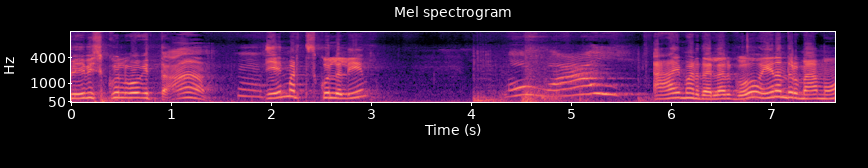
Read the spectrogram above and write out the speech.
ಬೇಬಿ ಸ್ಕೂಲ್ಗೆ ಹೋಗಿತ್ತಾ? ಏನು ಮಾಡ್ತಿ ಸ್ಕೂಲಲ್ಲಿ ಆಯ್ ಮಾಡ್ದೆ ಎಲ್ಲರಿಗೂ? ಏನಂದ್ರು ಮ್ಯಾಮು?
